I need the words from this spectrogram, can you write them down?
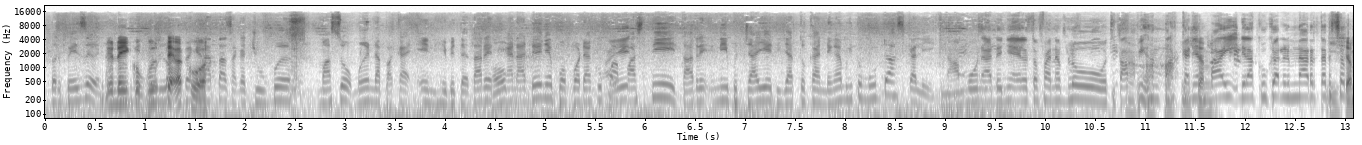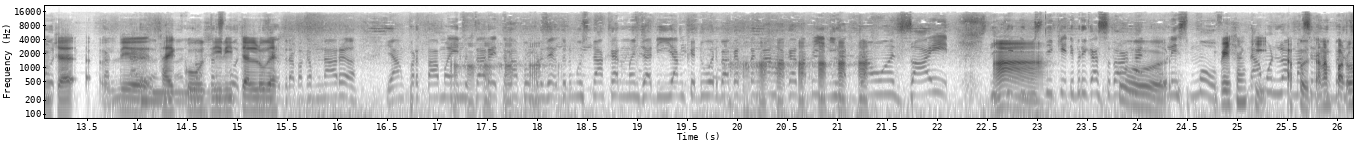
berbeza. Dia dah ikut footstep aku lah. atas akan cuba masuk mendapatkan inhibitor Oh. dengan adanya Popo dan Kupa pasti turret ini berjaya dijatuhkan dengan begitu mudah sekali. Namun adanya Final Blow tetapi Ah, ah, hentakan Isham. yang baik dilakukan oleh menara tersebut. Kalau dia psycho lot si tersebut Rital tu bisa guys. Mendapatkan menara yang pertama ini Ah, tarik ah, telah ah, pun ah. berjaya untuk dimusnahkan menjadi yang kedua di bahagian tengah Ah, akan ah, tapi ah, lihat ah, ah. Zaid sedikit Ah. demi sedikit diberikan serangan Oh, oleh Namun Lord Apa? Tak nampak tu.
